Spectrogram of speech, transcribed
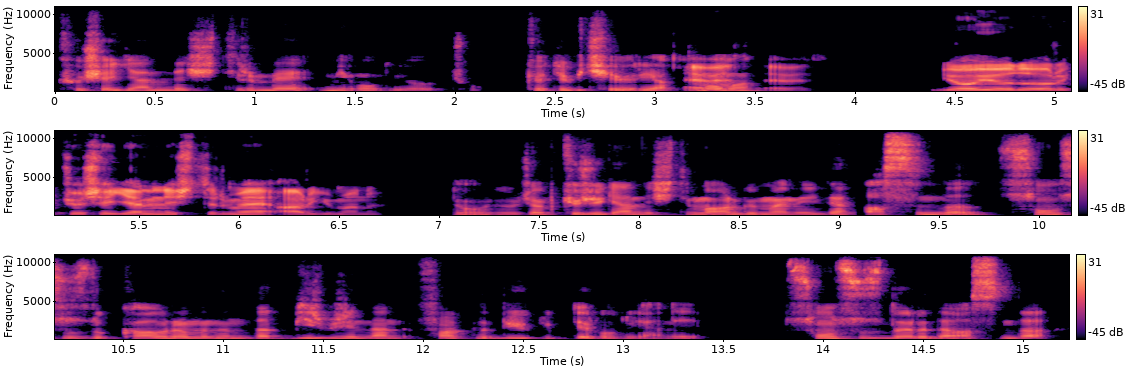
köşegenleştirme mi oluyor? Çok kötü bir çeviri yaptım evet, ama. Evet. Yo yo doğru köşegenleştirme argümanı. Doğru hocam. Köşegenleştirme argümanıyla aslında sonsuzluk kavramının da birbirinden farklı büyüklükleri oluyor. Yani sonsuzları da aslında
